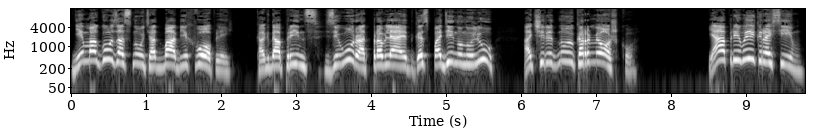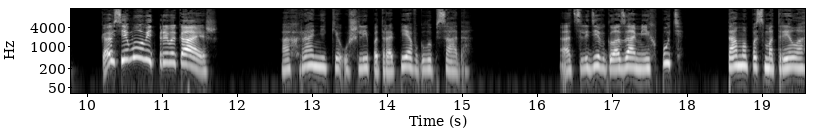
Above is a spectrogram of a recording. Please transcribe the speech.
не могу заснуть от бабьих воплей, когда принц Зиура отправляет господину Нулю очередную кормежку. Я привык, Расим! Ко всему ведь привыкаешь!» Охранники ушли по тропе вглубь сада. Отследив глазами их путь, Тама посмотрела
